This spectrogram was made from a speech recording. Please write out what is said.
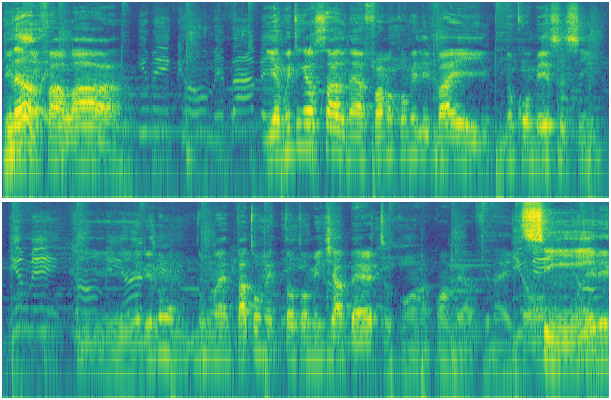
Tendo Não. que falar. E é muito engraçado, né? A forma como ele vai no começo, assim. Ele não, não é tá totalmente, totalmente aberto com a, com a Melfi, né? Então Sim. ele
